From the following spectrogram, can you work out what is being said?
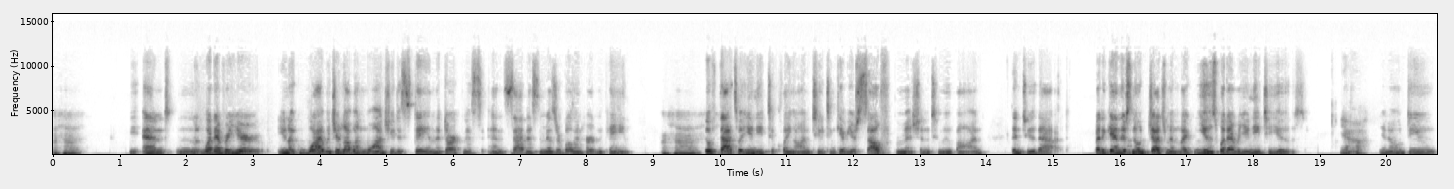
Mm-hmm. And whatever you're, you know, like, why would your loved one want you to stay in the darkness and sadness and miserable and hurt and pain? Mm-hmm. So if that's what you need to cling on to to give yourself permission to move on, then do that. But again, there's no judgment. Like use whatever you need to use. Yeah. You know, do you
